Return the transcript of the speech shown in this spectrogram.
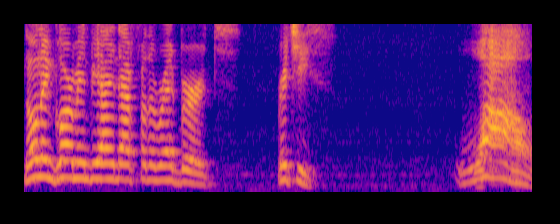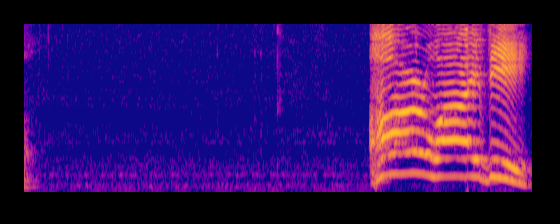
Nolan Gorman behind that for the Redbirds. Richie's. Wow. RYV.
